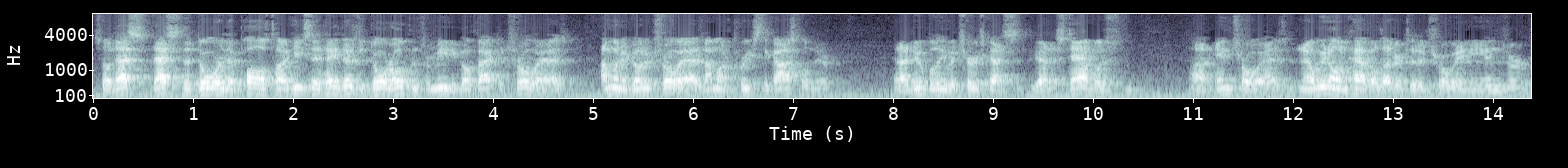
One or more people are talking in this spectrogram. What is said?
So that's that's the door that Paul's talking. He said, "Hey, there's a door open for me to go back to Troas. I'm going to go to Troas. I'm going to preach the gospel there." And I do believe a church got got established uh, in Troas. Now we don't have a letter to the Troanians or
